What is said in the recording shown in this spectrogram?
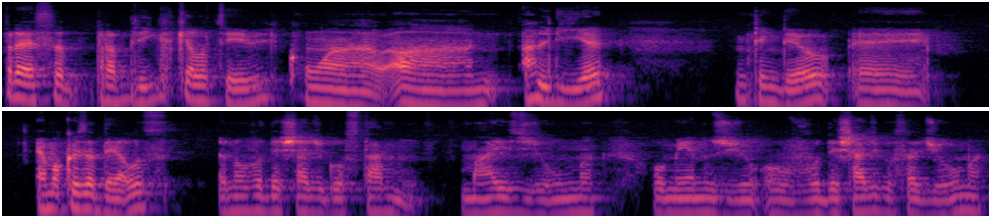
para essa pra briga que ela teve com a, a, a Lia, entendeu? É, é uma coisa delas. Eu não vou deixar de gostar mais de uma ou menos de ou vou deixar de gostar de uma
